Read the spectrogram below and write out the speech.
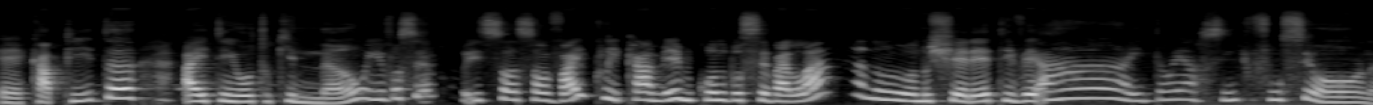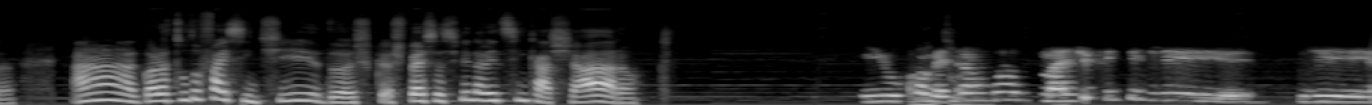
é, capita, aí tem outro que não, e você e só, só vai clicar mesmo quando você vai lá no, no xereta e vê, ah, então é assim que funciona. Ah, agora tudo faz sentido, as peças finalmente se encaixaram. E o cometa é um dos mais difíceis de, de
